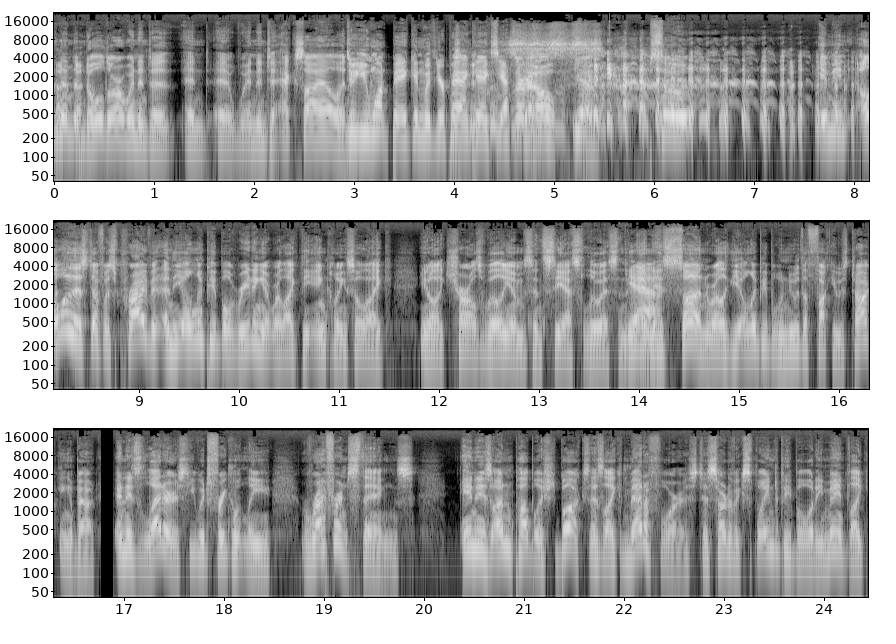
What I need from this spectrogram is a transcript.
And then the Noldor went into and uh, went into exile. And Do you want bacon with your pancakes? Yes or no? yeah. So, I mean, all of this stuff was private, and the only people reading it were like the Inkling. So, like, you know, like Charles Williams and C.S. Lewis and, Yeah. and his son were like the only people who knew the fuck he was talking about. And his letters, he would frequently reference things in his unpublished books as like metaphors to sort of explain to people what he meant. Like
